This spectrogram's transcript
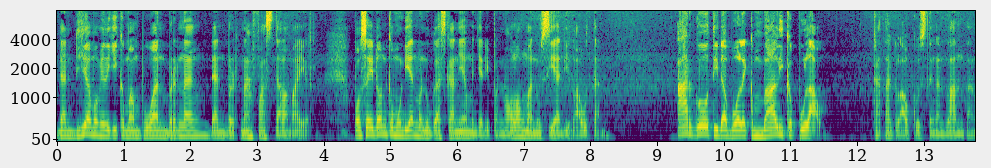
Dan dia memiliki kemampuan berenang dan bernafas dalam air. Poseidon kemudian menugaskannya menjadi penolong manusia di lautan. Argo tidak boleh kembali ke pulau, kata Glaucus dengan lantang.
